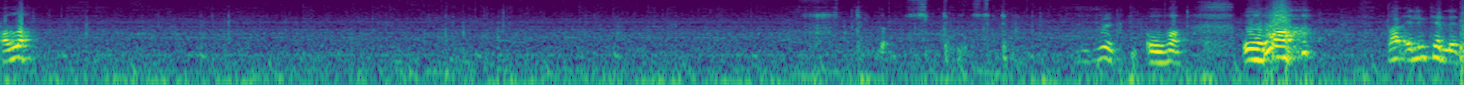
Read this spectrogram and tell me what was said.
Allah. Oha. Oha. Lan elim terledi.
